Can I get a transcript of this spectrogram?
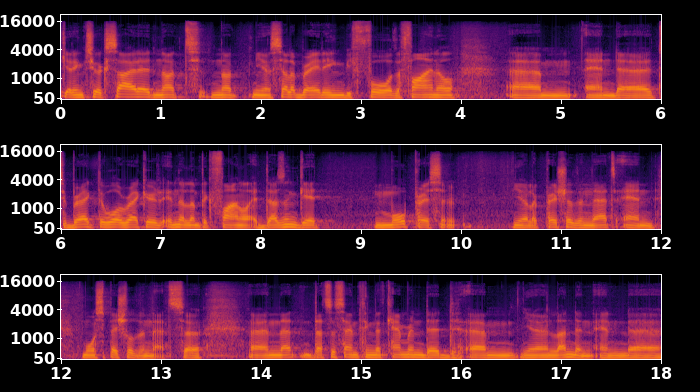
getting too excited, not not you know celebrating before the final. Um, and uh, to break the world record in the Olympic final, it doesn't get more pressure, you know, like pressure than that, and more special than that. So, and that that's the same thing that Cameron did, um, you know, in London. And uh,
